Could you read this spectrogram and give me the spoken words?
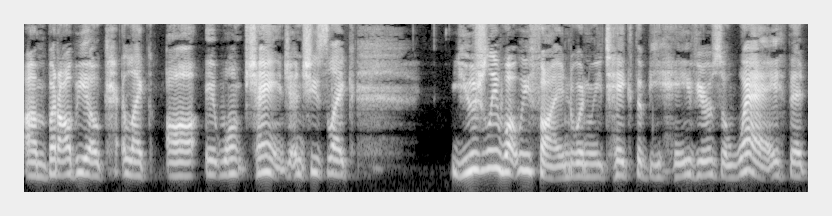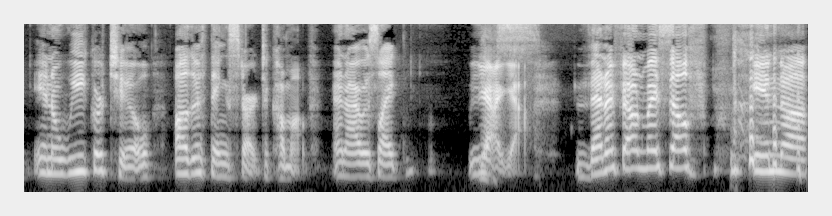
Um but i'll be okay like uh it won't change. And she's like usually what we find when we take the behaviors away that in a week or two other things start to come up. And i was like yeah yes. yeah. Then i found myself in uh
